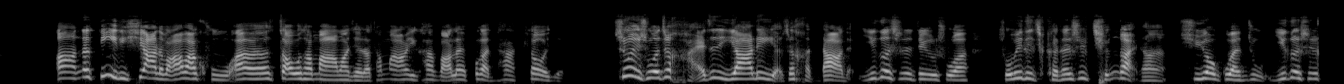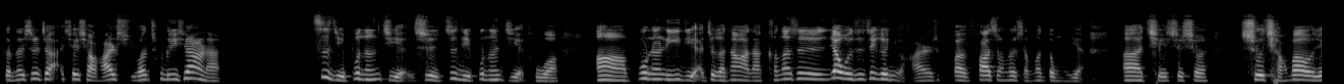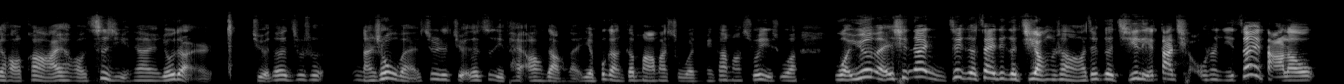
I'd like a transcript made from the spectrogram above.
啊，那弟弟吓得哇哇哭啊，招呼他妈妈去了，他妈妈一看完了，不敢踏跳下去。所以说，这孩子的压力也是很大的。一个是这个说所谓的可能是情感上需要关注，一个是可能是这小小孩喜欢处对象了，自己不能解释，自己不能解脱啊，不能理解这个那的，可能是要不是这个女孩发发生了什么东西啊，其实说说强暴也好，干啥也好，自己呢有点觉得就是。难受呗，就是觉得自己太肮脏了，也不敢跟妈妈说。你没看吗？所以说，我认为现在你这个在这个江上啊，这个吉林大桥上，你再打捞，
